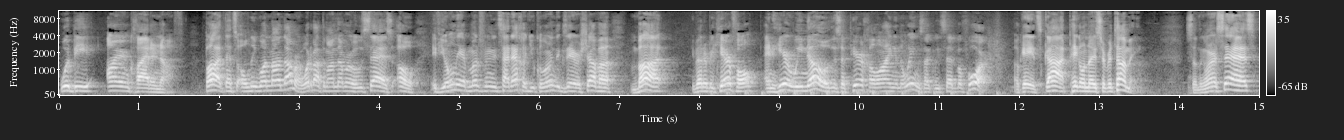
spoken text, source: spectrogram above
would be ironclad enough. But that's only one Man Amar. What about the Man Amar who says, oh, if you only have Mufna Mitzad Echad, you can learn the Gzeir Shava, but you better be careful. And here we know there's a pircha lying in the wings, like we said before. Okay, it's got pigel nicer tummy. So the Gemara says,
